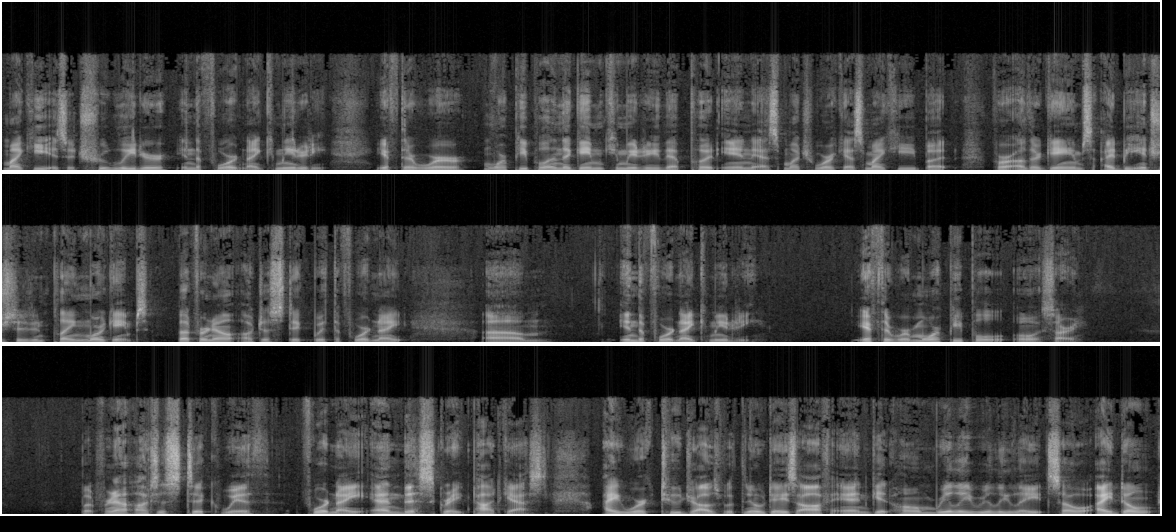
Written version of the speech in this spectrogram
Mikey is a true leader in the Fortnite community. If there were more people in the game community that put in as much work as Mikey, but for other games, I'd be interested in playing more games. But for now, I'll just stick with the Fortnite um, in the Fortnite community if there were more people. Oh, sorry. But for now, I'll just stick with Fortnite and this great podcast. I work two jobs with no days off and get home really, really late, so I don't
